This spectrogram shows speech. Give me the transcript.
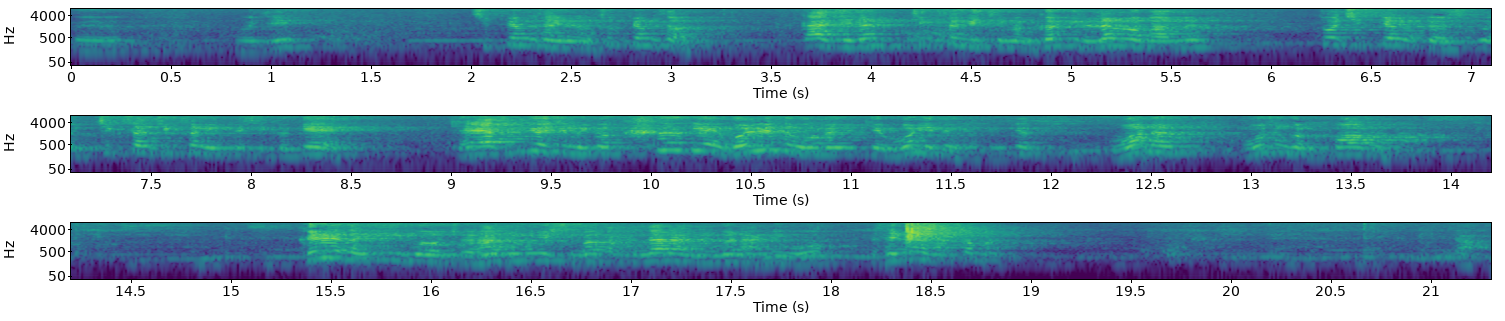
그 뭐지 지평선이나 수평선까지는 직선이지만 거기를 넘어가면 또 직평 그 직선 직선이 있듯이 그게 계속 이어지면 이거 크게 멀리서 보면 이렇게 원이 되거든요. 원은 모든 걸 포함한다. 그래서 이 뭐 전환 종류 심화가 한다라는 건 아니고 설명 잠깐만. 자,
